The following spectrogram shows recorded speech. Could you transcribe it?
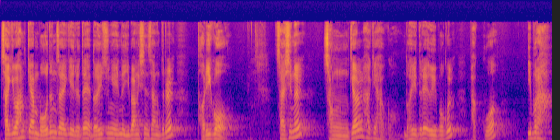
자기와 함께한 모든 자에게 이르되 너희 중에 있는 이방 신상들을 버리고 자신을 정결하게 하고 너희들의 의복을 바꾸어 입으라.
